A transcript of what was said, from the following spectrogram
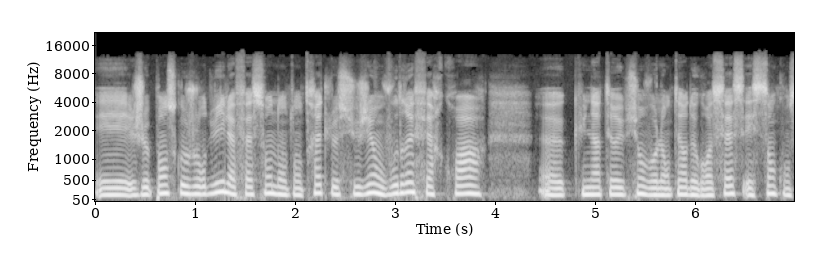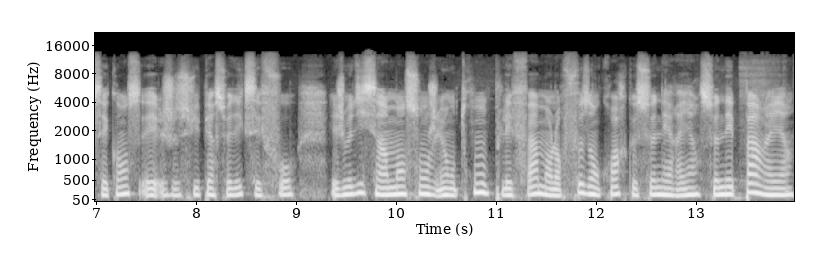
Et je pense qu'aujourd'hui, la façon dont on traite le sujet, on voudrait faire croire euh, qu'une interruption volontaire de grossesse est sans conséquence, et je suis persuadée que c'est faux. Et je me dis c'est un mensonge, et on trompe les femmes en leur faisant croire que ce n'est rien. Ce n'est pas rien.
